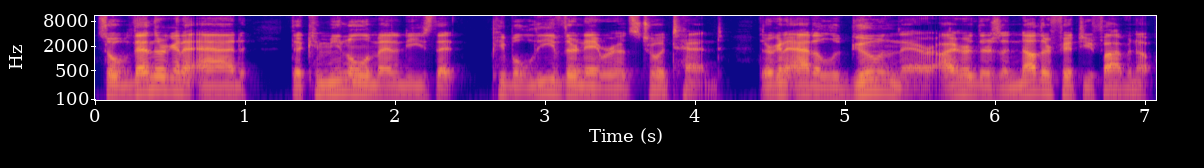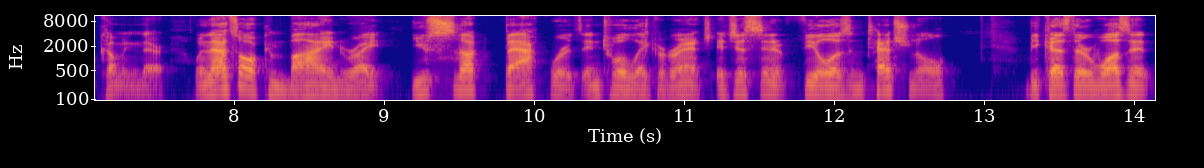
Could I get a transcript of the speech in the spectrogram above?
So then they're going to add the communal amenities that people leave their neighborhoods to attend. They're going to add a lagoon there. I heard there's another 55 and up coming there. When that's all combined, right, you snuck backwards into a Lakewood Ranch. It just didn't feel as intentional because there wasn't,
